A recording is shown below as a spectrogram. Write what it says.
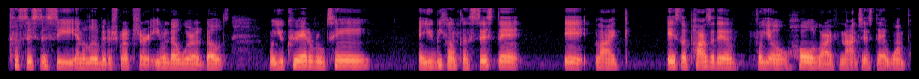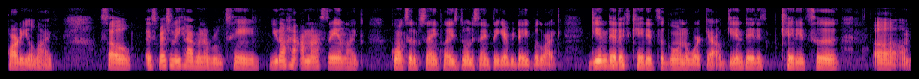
consistency and a little bit of structure, even though we're adults. When you create a routine and you become consistent it like it's a positive for your whole life, not just that one part of your life. So, especially having a routine, you don't have, I'm not saying like going to the same place, doing the same thing every day, but like getting dedicated to going to work out, getting dedicated to um,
